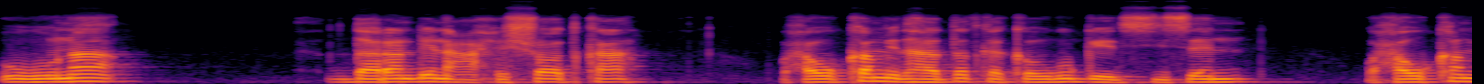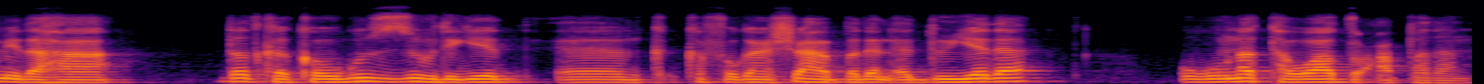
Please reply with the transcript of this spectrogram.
uguna daran dhinaca xishoodka. Waxa uu ka mid ahaa dadka ka ugu geedsiisan. Waxa uu ka mid ahaa dadka ka ugu suhdigeed ka fogaanshaha badan adduunyada uguna tawaaduca badan.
